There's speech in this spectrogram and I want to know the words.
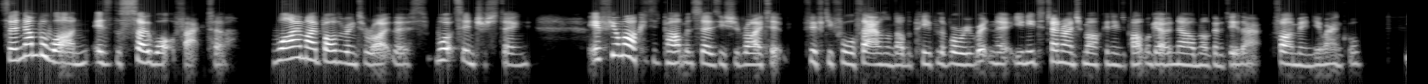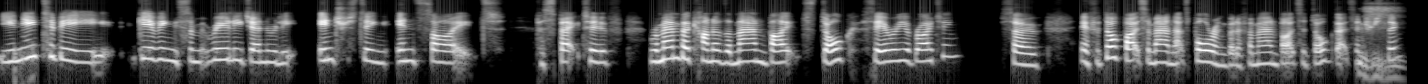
So, number one is the so what factor. Why am I bothering to write this? What's interesting? If your marketing department says you should write it, 54,000 other people have already written it, you need to turn around to your marketing department and go, no, I'm not going to do that. Find me a new angle. You need to be giving some really generally interesting insight perspective. Remember kind of the man bites dog theory of writing. So if a dog bites a man, that's boring, but if a man bites a dog, that's interesting.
